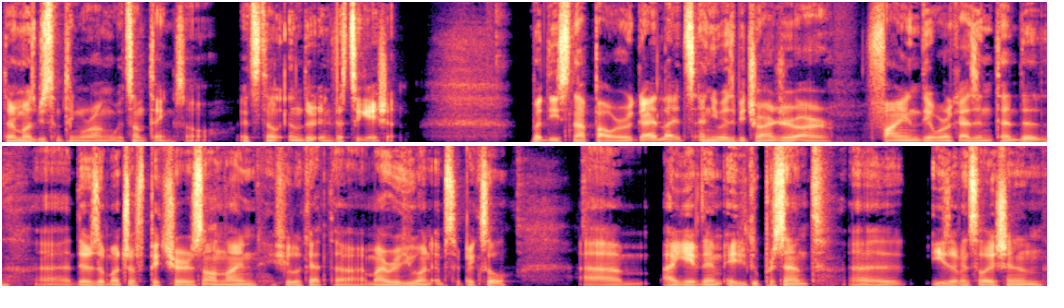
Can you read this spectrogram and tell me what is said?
there must be something wrong with something. So it's still under investigation. But the Snap Power guide lights and USB charger are fine. They work as intended. Uh, there's a bunch of pictures online. If you look at uh, my review on Ipsopixel, um, I gave them 82%. Uh, ease of installation,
